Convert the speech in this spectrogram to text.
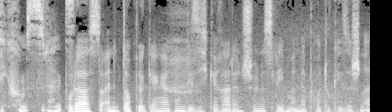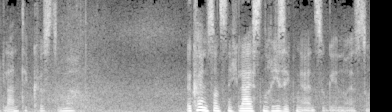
wie kommst du denn? Oder hast du eine Doppelgängerin, die sich gerade ein schönes Leben an der portugiesischen Atlantikküste macht? Wir können es uns nicht leisten, Risiken einzugehen, weißt du.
